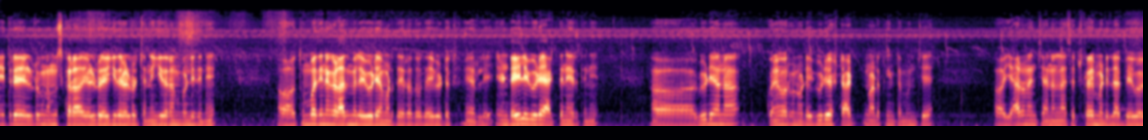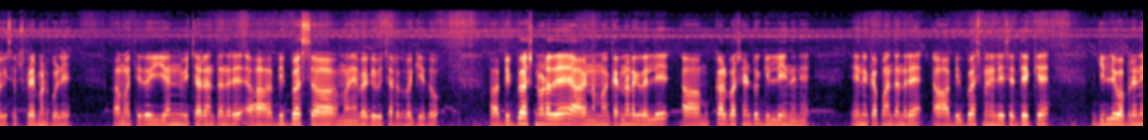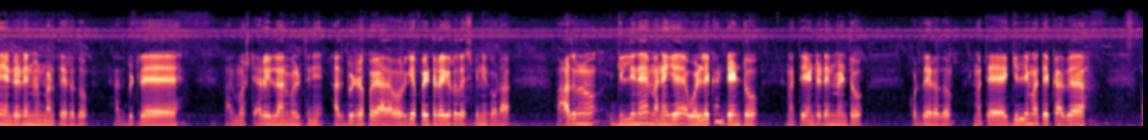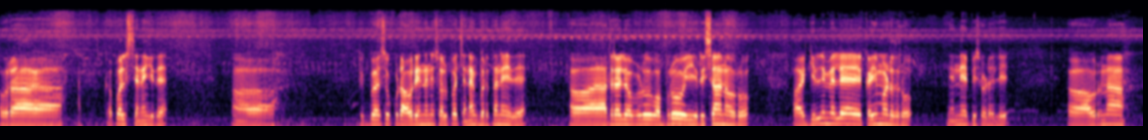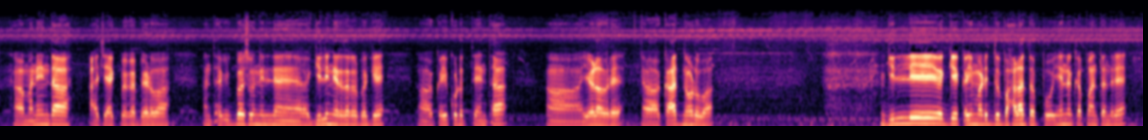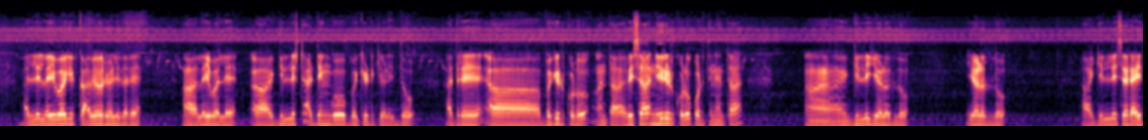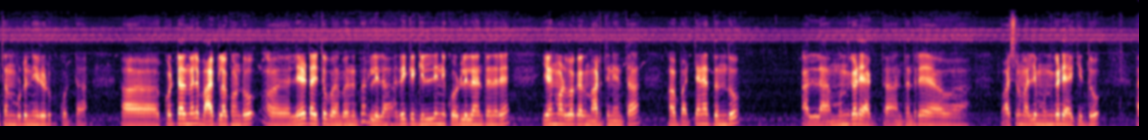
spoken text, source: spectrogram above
ಸ್ನೇಹಿತರೆ, ಎಲ್ರಿಗೂ ನಮಸ್ಕಾರ. ಎಲ್ಲರೂ ಹೇಗಿದ್ದಾರೆ? ಎಲ್ಲರೂ ಚೆನ್ನಾಗಿದ್ದಾರೆ ಅಂದ್ಕೊಂಡಿದ್ದೀನಿ ತುಂಬ ದಿನಗಳಾದಮೇಲೆ ವೀಡಿಯೋ ಮಾಡ್ತಾ ಇರೋದು, ದಯವಿಟ್ಟು ಕ್ಷಮೆ ಇರಲಿ. ಇನ್ನು ಡೈಲಿ ವೀಡಿಯೋ ಹಾಕ್ತಾನೆ ಇರ್ತೀನಿ. ವೀಡಿಯೋನ ಕೊನೆವರೆಗೂ ನೋಡಿ. ವೀಡಿಯೋ ಸ್ಟಾರ್ಟ್ ಮಾಡೋದಕ್ಕಿಂತ ಮುಂಚೆ ಯಾರು ನನ್ನ ಚಾನಲ್ನ ಸಬ್ಸ್ಕ್ರೈಬ್ ಮಾಡಿಲ್ಲ, ಬೇಗ ಹೋಗಿ ಸಬ್ಸ್ಕ್ರೈಬ್ ಮಾಡ್ಕೊಳ್ಳಿ. ಮತ್ತು ಇದು ಏನು ವಿಚಾರ ಅಂತಂದರೆ ಬಿಗ್ ಬಾಸ್ ಮನೆ ಬಗ್ಗೆ ವಿಚಾರದ ಬಗ್ಗೆ ಇದು. ಬಿಗ್ ಬಾಸ್ ನೋಡೋದೇ ನಮ್ಮ ಕರ್ನಾಟಕದಲ್ಲಿ ಮುಕ್ಕಾಲು ಪರ್ಸೆಂಟು ಗಿಲ್ಲಿಯಿಂದನೇ. ಏನಕ್ಕಪ್ಪ ಅಂತಂದರೆ ಬಿಗ್ ಬಾಸ್ ಮನೆಯಲ್ಲಿ ಸದ್ಯಕ್ಕೆ ಗಿಲ್ಲಿ ಒಬ್ಬರೇ ಎಂಟರ್ಟೈನ್ಮೆಂಟ್ ಮಾಡ್ತಾ ಇರೋದು. ಅದು ಬಿಟ್ಟರೆ ಆಲ್ಮೋಸ್ಟ್ ಯಾರೂ ಇಲ್ಲ ಅಂದ್ಕೊಳ್ತೀನಿ ಅದು ಬಿಟ್ಟರೆ ಫೈ ಅವ್ರಿಗೆ ಫೈಟರ್ ಆಗಿರೋದು ಅಶ್ವಿನಿ ಗೌಡ. ಆದ್ರೂ ಗಿಲ್ಲಿನೇ ಮನೆಗೆ ಒಳ್ಳೆ ಕಂಟೆಂಟು ಮತ್ತು ಎಂಟರ್ಟೈನ್ಮೆಂಟು ಕೊಡ್ತಾ ಇರೋದು. ಮತ್ತು ಗಿಲ್ಲಿ ಮತ್ತು ಕಾವ್ಯ ಅವರ ಕಪಲ್ಸ್ ಚೆನ್ನಾಗಿದೆ. ಬಿಗ್ ಬಾಸು ಕೂಡ ಅವರಿಂದನೇ ಸ್ವಲ್ಪ ಚೆನ್ನಾಗಿ ಬರ್ತಾನೆ ಇದೆ. ಅದರಲ್ಲಿ ಒಬ್ಬರು ಒಬ್ಬರು ಈ ರಿಸಾನ್ ಅವರು ಗಿಲ್ಲಿ ಮೇಲೆ ಕೈ ಮಾಡಿದ್ರು ನಿನ್ನೆ ಎಪಿಸೋಡಲ್ಲಿ ಅವ್ರನ್ನ ಮನೆಯಿಂದ ಆಚೆ ಹಾಕ್ಬೇಕಾ ಬೇಡವಾ ಅಂತ ಬಿಗ್ ಬಾಸು ನಿಲ್ ಗಿಲ್ಲಿ ನಿರ್ಧಾರದ ಬಗ್ಗೆ ಕೈ ಕೊಡುತ್ತೆ ಅಂತ ಹೇಳವ್ರೆ. ಕಾದು ನೋಡುವ. ಗಿಲ್ಲಿ ಬಗ್ಗೆ ಕೈ ಮಾಡಿದ್ದು ಬಹಳ ತಪ್ಪು. ಏನಕ್ಕಪ್ಪ ಅಂತಂದರೆ, ಅಲ್ಲಿ ಲೈವಾಗಿ ಕಾವ್ಯವ್ರು ಹೇಳಿದ್ದಾರೆ ಲೈವಲ್ಲೇ ಗಿಲ್ಲಿ ಸ್ಟಾರ್ಟಿಂಗು ಬಕೆಟ್ ಕೇಳಿದ್ದು. ಆದರೆ ಬಕೆಟ್ ಕೊಡು ಅಂತ, ರಿಸಾ ನೀರಿಡ್ಕೊಡು ಕೊಡ್ತೀನಿ ಅಂತ ಗಿಲ್ಲಿಗೆ ಹೇಳಿದ್ಲು. ಹೇಳಿದ್ಲು. ಗಿಲ್ಲಿ ಸರಿ ಆಯ್ತು ಅಂದ್ಬಿಟ್ಟು ನೀರು ಹಿಡ್ಕೊ ಕೊಟ್ಟ. ಕೊಟ್ಟಾದ್ಮೇಲೆ ಬಾಗ್ಲು ಹಾಕೊಂಡು ಲೇಟ್ ಆಯಿತು ಬಂದು, ಬರಲಿಲ್ಲ. ಅದಕ್ಕೆ ಗಿಲ್ಲಿ ನೀವು ಕೊಡಲಿಲ್ಲ ಅಂತಂದರೆ ಏನು ಮಾಡ್ಬೇಕು, ಅದು ಮಾಡ್ತೀನಿ ಅಂತ ಬಟ್ಟೆನ ತಂದು ಅಲ್ಲ ಮುಂದ್ಗಡೆ ಹಾಕ್ತಾ ಅಂತಂದರೆ ವಾಶ್ರೂಮಲ್ಲಿ ಮುಂದ್ಗಡೆ ಹಾಕಿದ್ದು.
